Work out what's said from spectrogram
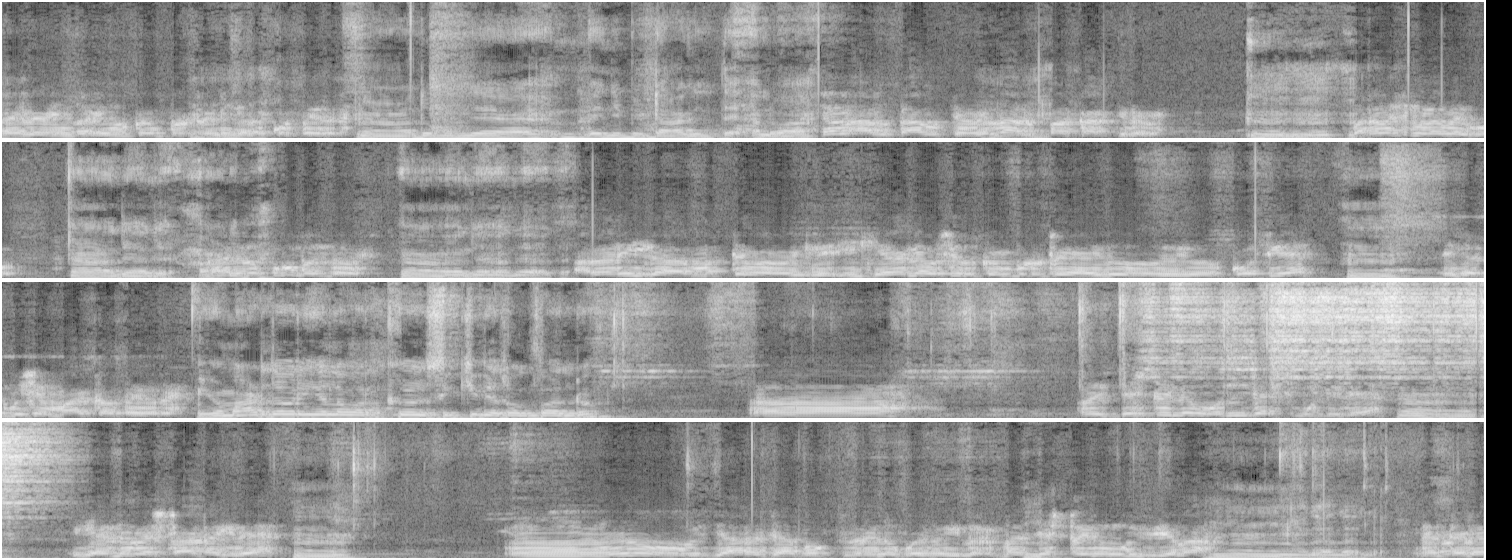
ಟೈಲರಿಂಗ್ ಕಂಪ್ಯೂಟರ್ ಟ್ರೈನಿಂಗ್ ಎಲ್ಲ ಕೊಡ್ತಾ ಇದ್ದಾರೆ. ಅದು ಮುಂದೆ ಬೆನಿಫಿಟ್ ಆಗುತ್ತೆ ಅಲ್ವಾ? ಆಗುತ್ತೆ ಎಲ್ಲ ಪಕ್ಕ ಹ್ಮ್ ಭರವಸೆಗಳೆಲ್ಲ ಇವು. ಅದೇ ಅದೇ. ಬಂದವೆ. ಅದೇ ಅದೇ ಅದೇ. ಹಾಗಾಗಿ ಈಗ ಮತ್ತೆ ಈಗ ಎರಡನೇ ವರ್ಷದ ಕಂಪ್ಯೂಟರ್ ಇದು ಕೋರ್ಸ್ಗೆ ಈಗ ಅಡ್ಮಿಷನ್ ಮಾಡ್ಕೊಳ್ತಾ ಇದ್ದಾರೆ. ಈಗ ಮಾಡಿದವರಿಗೆಲ್ಲ ವರ್ಕ್ ಸಿಕ್ಕಿದೆ ಸ್ವಲ್ಪ ಆದ್ರೂ? ಜಸ್ಟ್ ಇದೆ ಒಂದ್ ಜಸ್ಟ್ ಮುಗಿದಿದೆ. ಈಗ ಎರಡನೇ ಸ್ಟಾರ್ಟ್ ಆಗಿದೆ. ಏನು ಯಾರ ಜಾಬ್ ಜಸ್ಟ್ ಟ್ರೈನಿಂಗ್ ಅದೇ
